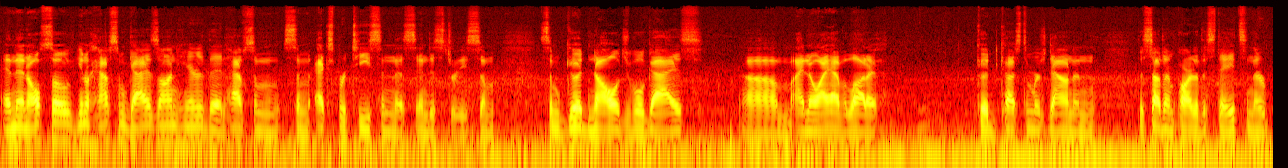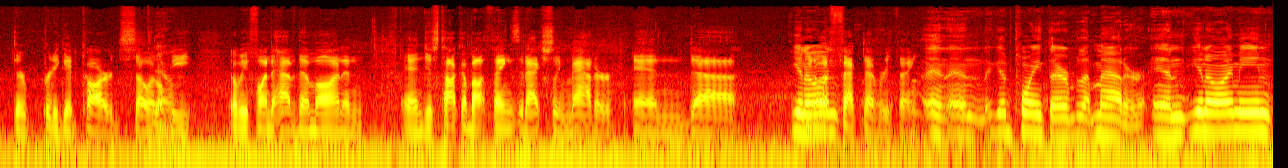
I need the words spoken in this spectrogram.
and then also you know have some guys on here that have some some expertise in this industry, some some good knowledgeable guys. Um, I know I have a lot of good customers down in the southern part of the states, and they're they're pretty good cards. So it'll Yeah. be it'll be fun to have them on and and just talk about things that actually matter and uh, You know, and, affect everything. and and a good point there that matter. And you know, I mean,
